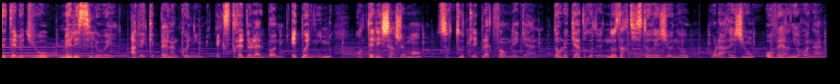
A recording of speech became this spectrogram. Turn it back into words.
C'était le duo Mélé-Siloé avec Belle Inconnue, extrait de l'album éponyme en téléchargement sur toutes les plateformes légales, dans le cadre de nos artistes régionaux pour la région Auvergne-Rhône-Alpes.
